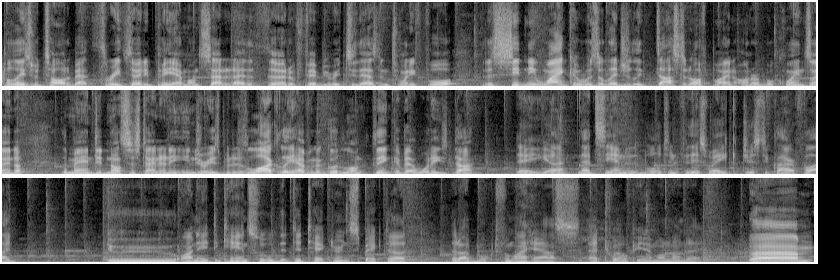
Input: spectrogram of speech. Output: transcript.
Police were told about 3:30 p.m. on Saturday, the 3rd of February 2024, that a Sydney wanker was allegedly dusted off by an honourable Queenslander. The man did not sustain any injuries, but is likely having a good long think about what he's done. There you go. That's the end of the bulletin for this week. Just to clarify, do I need to cancel the detector inspector that I booked for my house at 12 p.m. on Monday? Um,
